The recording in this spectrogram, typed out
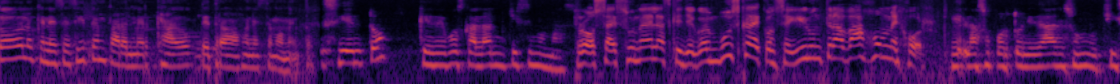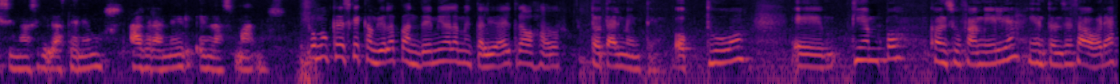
todo lo que necesiten para el mercado de trabajo en este momento. Siento que debo escalar muchísimo más. Rosa es una de las que llegó en busca de conseguir un trabajo mejor. Eh, las oportunidades son muchísimas y las tenemos a granel en las manos. ¿Cómo crees que cambió la pandemia la mentalidad del trabajador? Totalmente. Obtuvo eh, tiempo con su familia y entonces ahora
